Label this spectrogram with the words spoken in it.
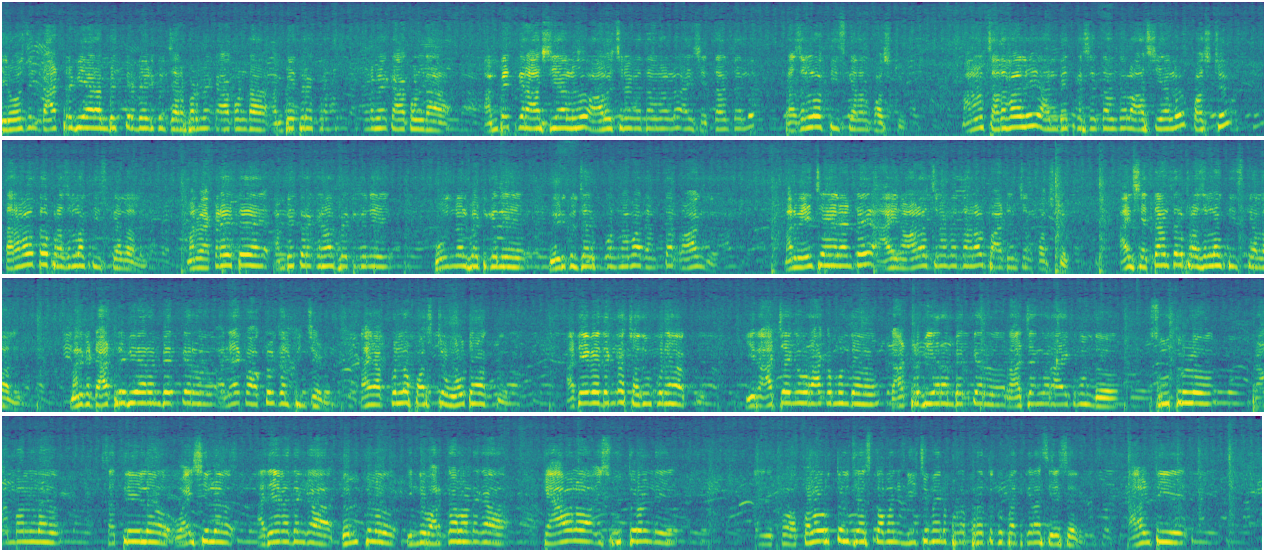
ఈ రోజు doctor BR Ambedkar వేడుకలు జరపడమే కాకుండా అంబేద్కర్ పెట్టడమే కాకుండా అంబేద్కర్ ఆశయాలు ఆలోచన విధానాలు ఆయన సిద్ధాంతాలు ప్రజల్లోకి తీసుకెళ్ళాలి ఫస్ట్. మనం చదవాలి అంబేద్కర్ సిద్ధాంతాలు ఆశయాలు ఫస్ట్ తర్వాత ప్రజల్లోకి తీసుకెళ్ళాలి. మనం ఎక్కడైతే అంబేద్కర్ విగ్రహాలు పెట్టుకుని భోజనాలు పెట్టుకుని వేడుకలు జరుపుకుంటున్నామో అదంతా రాంగ్. మనం ఏం చేయాలంటే ఆయన ఆలోచన విధానాలు పాటించాలి ఫస్ట్. ఆయన సిద్ధాంతాలు ప్రజల్లోకి తీసుకెళ్ళాలి. మనకి డాక్టర్ బిఆర్ అంబేద్కర్ అనేక హక్కులు కల్పించాడు. ఆ హక్కుల్లో ఫస్ట్ ఓటు హక్కు అదేవిధంగా చదువుకునే హక్కు. ఈ రాజ్యాంగం రాకముందు డాక్టర్ బిఆర్ అంబేద్కర్ రాజ్యాంగం రాయకముందు సూత్రులు బ్రాహ్మణులు క్షత్రియులు వైశ్యులు అదేవిధంగా దళితులు ఇన్ని వర్గాలు ఉండగా కేవలం ఈ సూత్రుల్ని కు- కుల వృత్తులు చేసుకోమని నీచమైన బ్రతుకు బతికేలా చేశారు. అలాంటి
